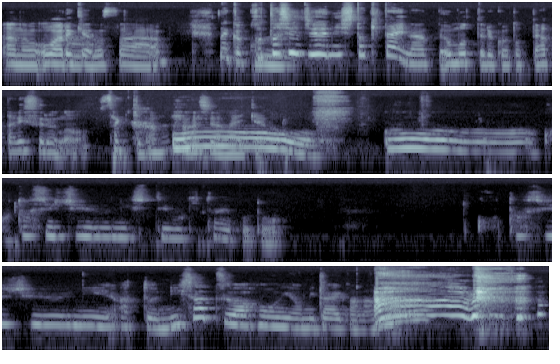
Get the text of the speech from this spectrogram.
あの終わるけどさ、なんか今年中にしときたいなって思ってることってあったりするの？さっきの話じゃないけどおーおー今年中にしておきたいこと。今年中にあと2冊は本読みたいかな。あー。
